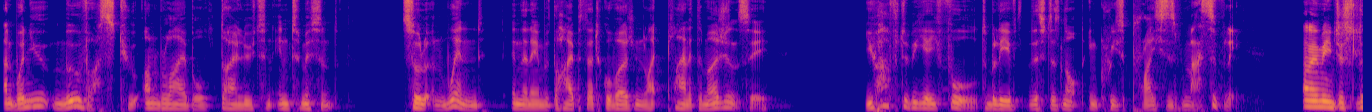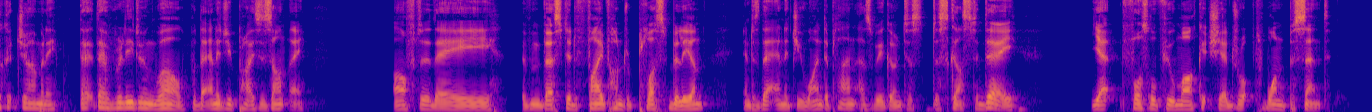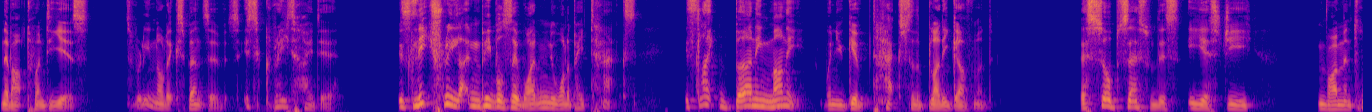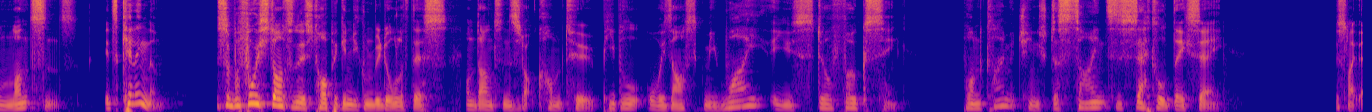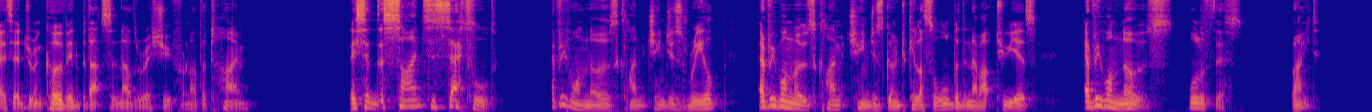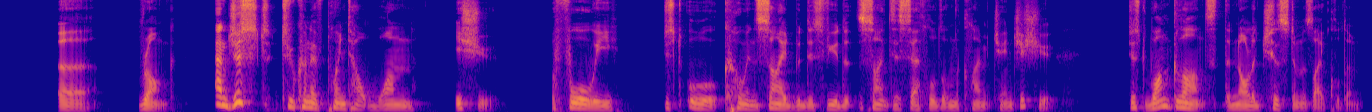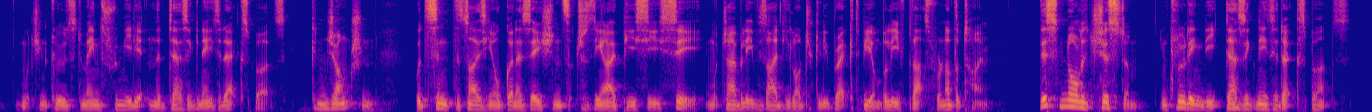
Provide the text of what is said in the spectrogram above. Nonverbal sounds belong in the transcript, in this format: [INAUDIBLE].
And when you move us to unreliable, dilute, and intermittent solar and wind in the name of the hypothetical version like Planet Emergency, you have to be a fool to believe that this does not increase prices massively. And I mean, just look at Germany. They're, they're really doing well with their energy prices, aren't they? After they have invested 500 plus billion into their Energiewende plan, as we're going to discuss today, yet fossil fuel market share dropped 1% in about 20 years. It's really not expensive. It's, it's a great idea. It's literally like when people say, why don't you want to pay tax? It's like burning money when you give tax to the bloody government. They're so obsessed with this ESG environmental nonsense. It's killing them. So before we start on this topic, and you can read all of this on Darntons.com too, people always ask me, why are you still focusing upon climate change? The science is settled, they say. Just like they said during COVID, but that's another issue for another time. They said the science is settled. Everyone knows climate change is real. Everyone knows climate change is going to kill us all within about two years. Everyone knows all of this, right? uh, wrong. And just to kind of point out one issue before we just all coincide with this view that the science is settled on the climate change issue, just one glance at the knowledge system, as I call them, which includes the mainstream media and the designated experts, in conjunction with synthesizing organizations such as the IPCC, which I believe is ideologically wrecked beyond belief, but that's for another time. This knowledge system, including the designated experts,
